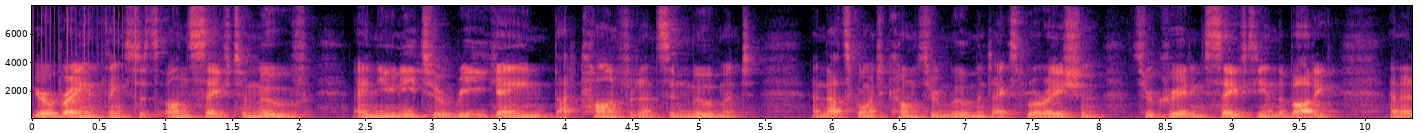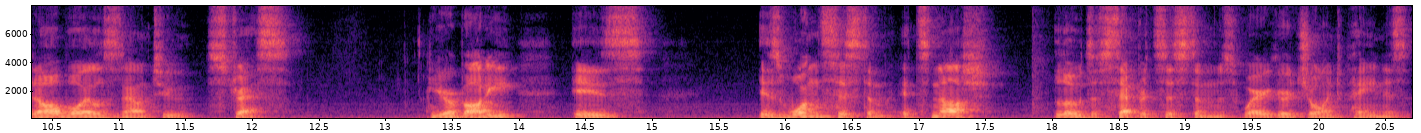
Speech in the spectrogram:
your brain thinks it's unsafe to move and you need to regain that confidence in movement. and that's going to come through movement exploration, through creating safety in the body, and it all boils down to stress. Your body is is one system. It's not loads of separate systems where your joint pain is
